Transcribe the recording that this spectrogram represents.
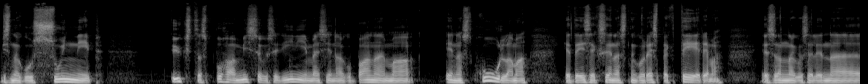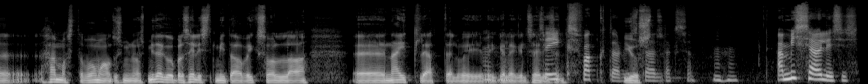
mis nagu sunnib ükstaspuha missuguseid inimesi nagu panema ennast kuulama ja teiseks ennast nagu respekteerima. ja see on nagu selline hämmastav omadus minu arust, midagi võib-olla sellist, mida võiks olla äh, näitlejatel või, või mhm. kellelgi sellisel. see X-faktor vist öeldakse mm. -hmm. aga mis see oli siis?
